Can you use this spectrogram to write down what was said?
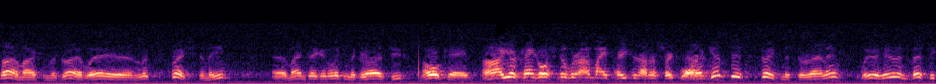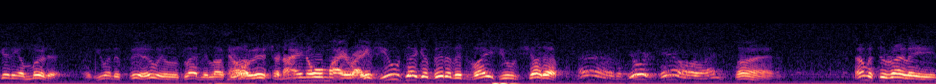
tire marks in the driveway uh, look fresh to me. Uh, mind taking a look in the garage, Chief? Okay. Ah, you can't go snooping around my place without a search Now, warrant. get this straight, Mr. Riley. We're here investigating a murder. If you interfere, we'll gladly lock Now, you up. Now, listen, I know my rights. If you take a bit of advice, you'll shut up. Ah, the Buick's here, all right. Fine. Now, Mr. Riley,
